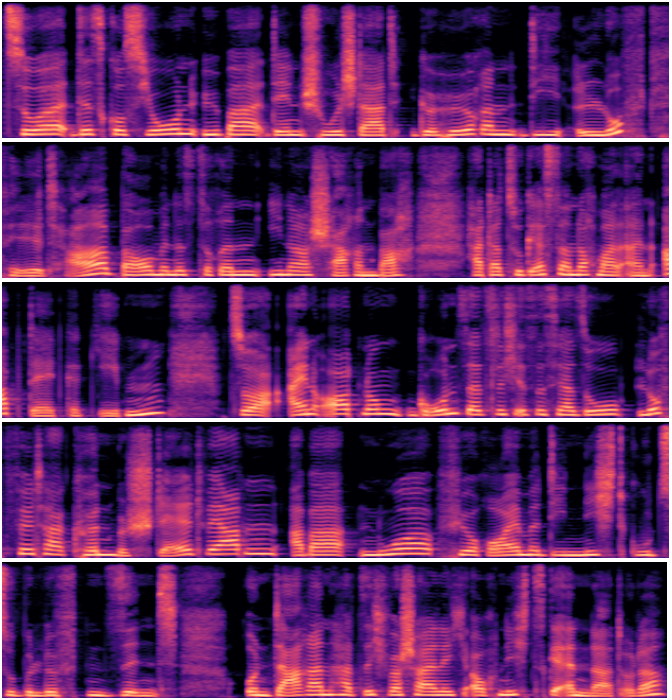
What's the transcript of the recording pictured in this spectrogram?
Zur Diskussion über den Schulstart gehören die Luftfilter. Bauministerin Ina Scharrenbach hat dazu gestern nochmal ein Update gegeben. Zur Einordnung, grundsätzlich ist es ja so, Luftfilter können bestellt werden, aber nur für Räume, die nicht gut zu belüften sind. Und daran hat sich wahrscheinlich auch nichts geändert, oder?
